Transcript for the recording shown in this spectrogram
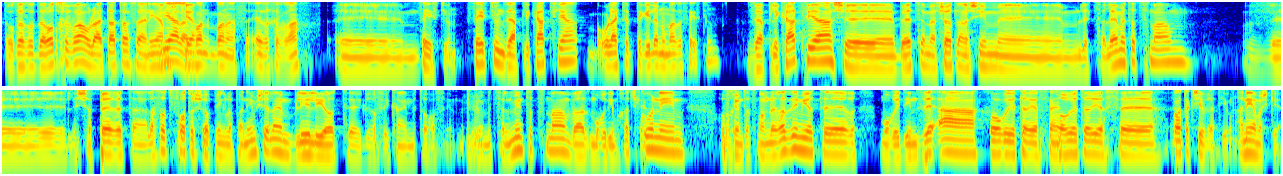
אתה רוצה לעשות את זה על עוד חברה? אולי אתה תעשה, אני המשקיע. יאללה, בוא, בוא נעשה. איזה חברה? Facetune. Facetune זה אפליקציה, אולי תגיד לנו מה זה Facetune? זה אפליקציה שבעצם מאפשרת לאנשים אה, לצלם את עצמם ולשפר את ה... לעשות photoshopping לפנים שלהם בלי להיות אה, גרפיקאים מטורפים. כאילו הם מצלמים את עצמם ואז מורידים חצ'קונים, הופכים את עצמם לרזים יותר, מורידים זיעה, עור יותר יפה. עור יותר יפה. בוא תקשיב לטיעון. אני המשקיע.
